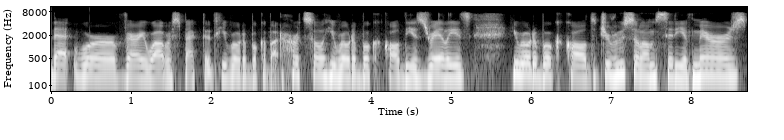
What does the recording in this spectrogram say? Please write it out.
that were very well respected. He wrote a book about Herzl. He wrote a book called The Israelis. He wrote a book called Jerusalem, City of Mirrors.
